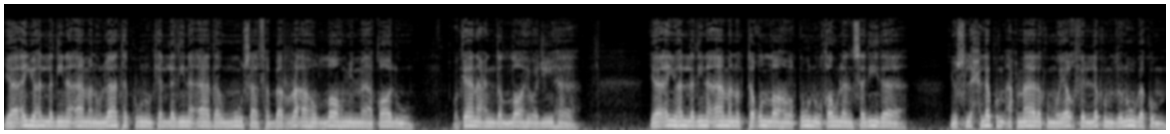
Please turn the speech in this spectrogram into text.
يا أيها الذين آمنوا لا تكونوا كالذين آذوا موسى فبرأه الله مما قالوا وكان عند الله وجيها. يا أيها الذين آمنوا اتقوا الله وقولوا قولا سديدا. يصلح لكم أعمالكم ويغفر لكم ذنوبكم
